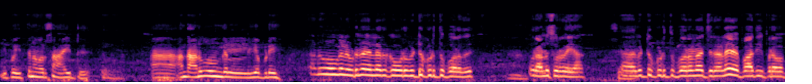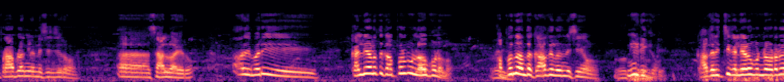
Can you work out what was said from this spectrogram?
இப்போ இத்தனை வருஷம் ஆயிட்டு. அந்த அனுபவங்கள் எப்படி? அனுபவங்கள் எப்படின்னா எல்லாருக்கும் ஒரு விட்டு கொடுத்து போறது. ஒரு அனுசரணையா? அஹ் விட்டு கொடுத்து போறோம்னு வச்சுனாலே பாதி ப்ராப்ளங்கள் என்ன செஞ்சிடும் சால்வ் ஆயிரும். அதே மாதிரி கல்யாணத்துக்கு அப்புறமும் லவ் பண்ணணும். அப்பதான் அந்த காதல் என்ன செய்யும்? நீடிக்கும். காதலிச்சு கல்யாணம் பண்ண உடனே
